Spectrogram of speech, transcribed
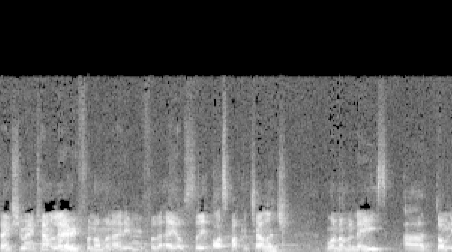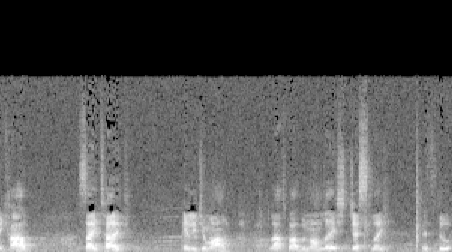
Thanks, Joanne Camilleri, for nominating me for the ALS Ice Bucket Challenge. My nominees are Dominic Harb, Say Toke, Ellie Jamal, last but not least, Jess Lee. Let's do it.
